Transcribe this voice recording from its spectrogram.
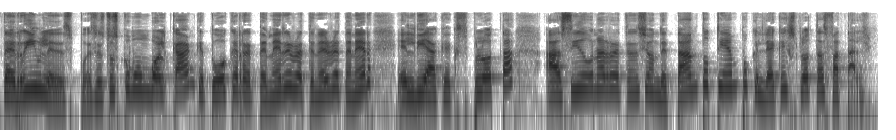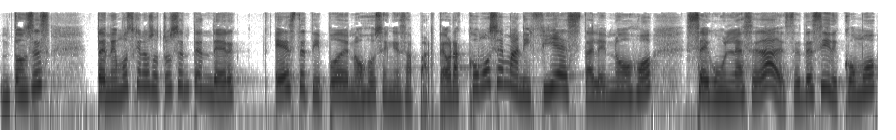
terrible después. Esto es como un volcán que tuvo que retener y retener y retener. El día que explota ha sido una retención de tanto tiempo que el día que explota es fatal. Entonces tenemos que nosotros entender este tipo de enojos en esa parte. Ahora, ¿cómo se manifiesta el enojo según las edades? Es decir, ¿cómo,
